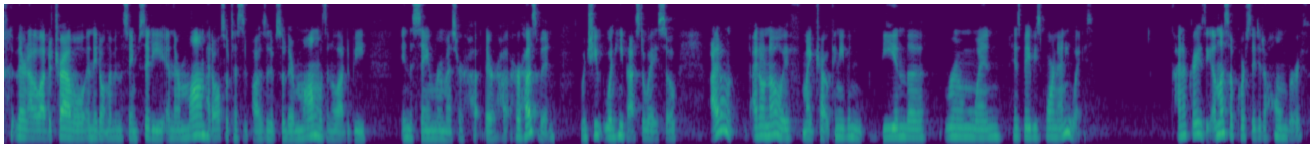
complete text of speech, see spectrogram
they're not allowed to travel and they don't live in the same city. And their mom had also tested positive so their mom wasn't allowed to be in the same room as her their her husband when she when he passed away. So i don't i don't know if mike trout can even be in the room when his baby's born anyways. Kind of crazy. Unless of course they did a home birth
